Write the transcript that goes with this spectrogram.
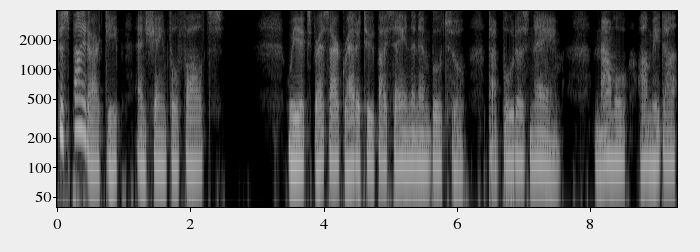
despite our deep and shameful faults. We express our gratitude by saying the Nembutsu, the Buddha's name, Namu Amida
